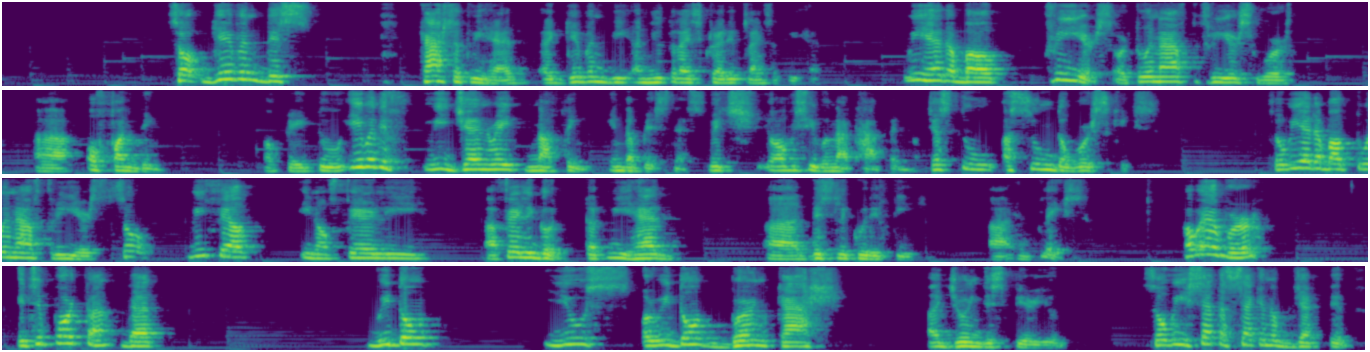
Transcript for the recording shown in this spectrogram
So given this cash that we had, uh, given the unutilized credit lines that we had, we had about three years or two and a half to three years worth uh, of funding. Okay, to even if we generate nothing in the business, which obviously will not happen, just to assume the worst case. So we had about two and a half, three years. So we felt, you know, fairly, uh, fairly good that we had uh, this liquidity uh, in place. However, it's important that we don't use or we don't burn cash uh, during this period. So we set a second objective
